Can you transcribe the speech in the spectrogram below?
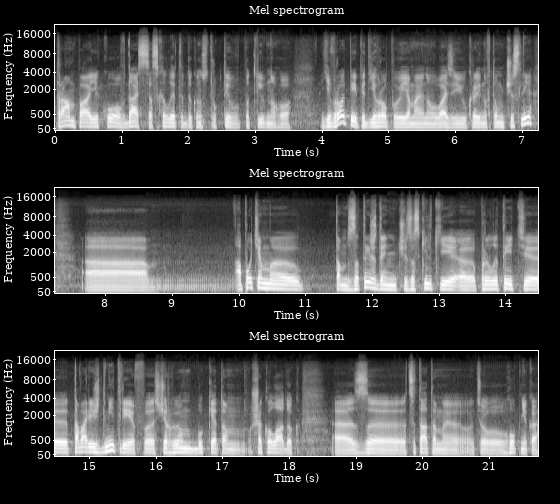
Трампа, якого вдасться схилити до конструктиву потрібного Європі, під Європою я маю на увазі і Україну в тому числі. А потім е, там за тиждень чи за скільки е, прилетить е, товариш Дмитрієв з черговим букетом шоколадок з цитатами цього гопніка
